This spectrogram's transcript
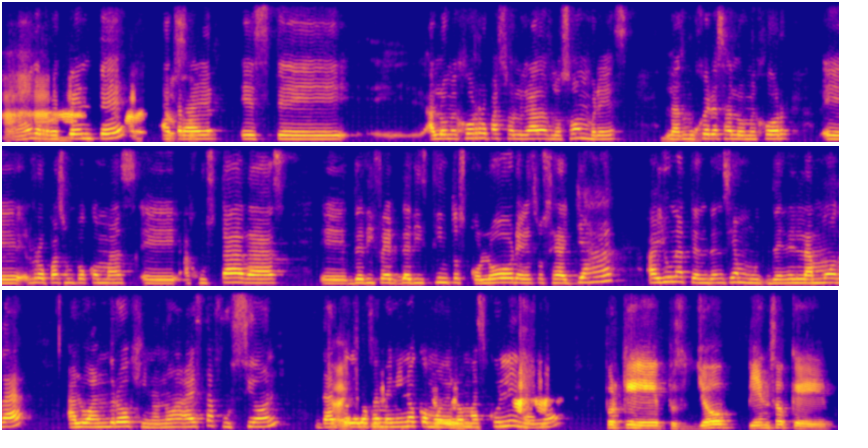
¿no? De repente atraer, este, eh, a lo mejor ropas holgadas los hombres, las mujeres a lo mejor eh, ropas un poco más ajustadas, de, de, distintos colores, o sea, ya hay una tendencia en la moda a lo andrógino, ¿no? A esta fusión, tanto de lo femenino como de lo masculino, ¿no? Porque pues yo pienso que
